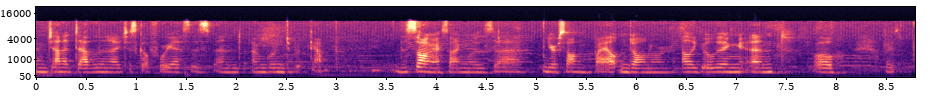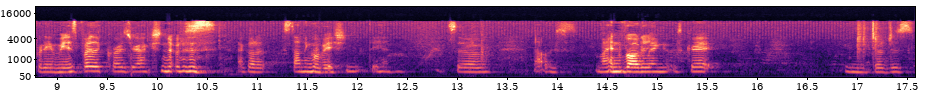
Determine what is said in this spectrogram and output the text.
I'm Janet Devlin, I just got four yeses and I'm going to boot camp. The song I sang was uh, Your Song by Elton John or Ellie Goulding and well, I was pretty amazed by the crowd's reaction. It was, I got a standing ovation at the end. So that was mind-boggling, it was great. Even the judges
